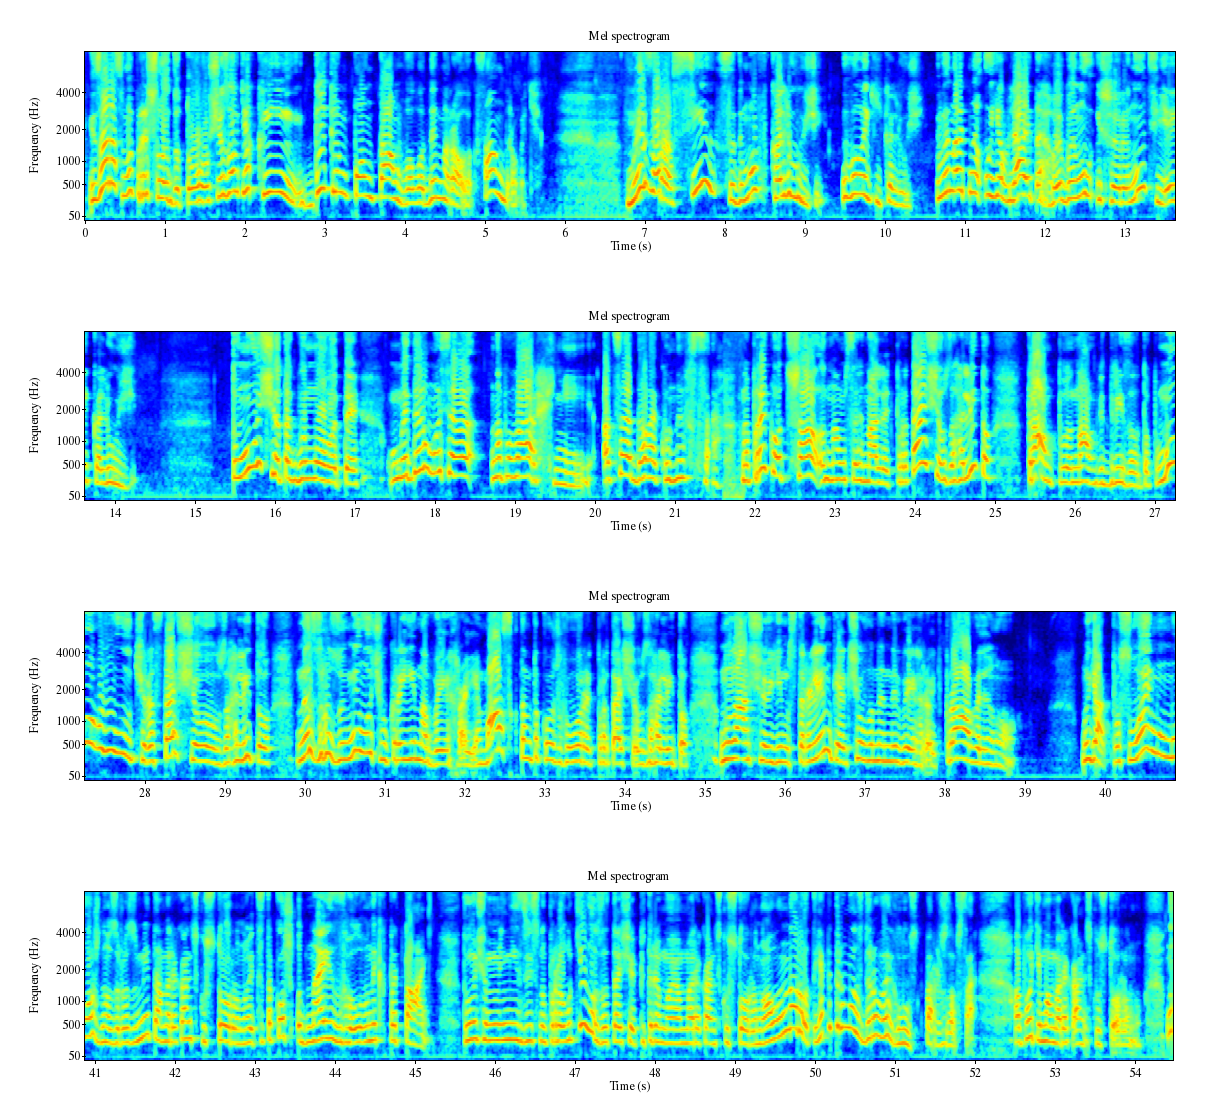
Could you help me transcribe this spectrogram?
І зараз ми прийшли до того, що завдяки диким понтам Володимира Олександровича ми зараз всі сидимо в калюжі, у великій калюжі. І ви навіть не уявляєте глибину і ширину цієї калюжі. Тому що, так би мовити, ми дивимося на поверхні, а це далеко не все. Наприклад, США нам сигналять про те, що взагалі-то Трамп нам відрізав допомогу через те, що взагалі-то не зрозуміло, чи Україна виграє. Маск там також говорить про те, що взагалі-то ну нащо їм старлінки, якщо вони не виграють. Правильно. Ну як, по-своєму можна зрозуміти американську сторону, і це також одне із головних питань. Тому що мені, звісно, прилетіло за те, що я підтримую американську сторону, але народ, я підтримую здоровий глузд, перш за все, а потім американську сторону. Ну,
